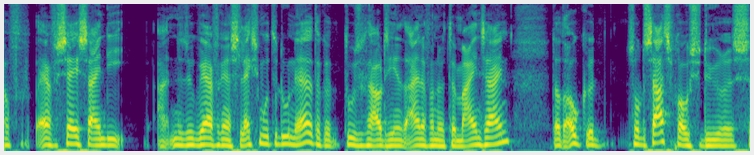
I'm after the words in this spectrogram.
of RVC's zijn die natuurlijk werving en selectie moeten doen. Hè, dat de toezichthouders die aan het einde van hun termijn zijn. Dat ook sollicitatieprocedures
